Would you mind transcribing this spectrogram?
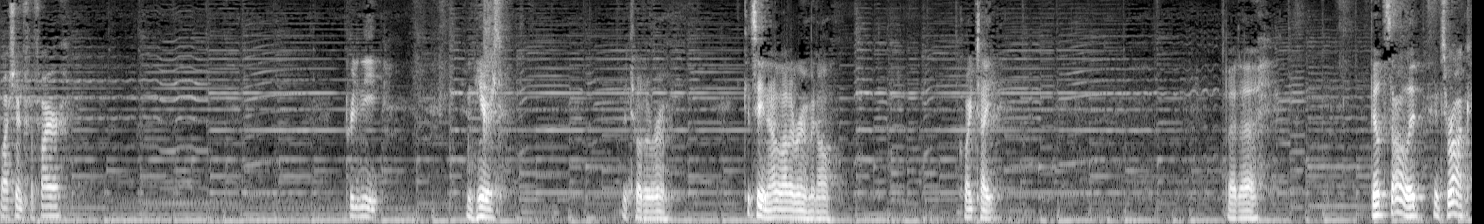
watching for fire. Pretty neat. And here's the total room. You can see not a lot of room at all. Quite tight. But uh, built solid. It's rock.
